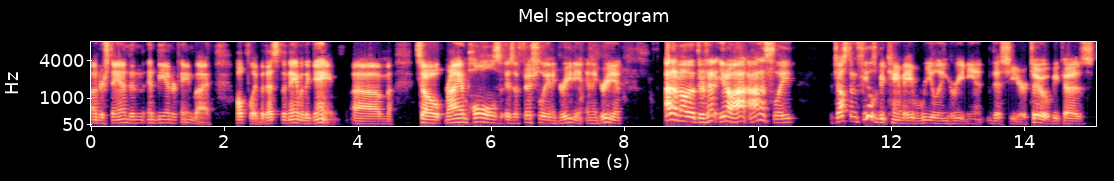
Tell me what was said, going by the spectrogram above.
understand and, and be entertained by, hopefully. But that's the name of the game. Um, so Ryan Poles is officially an ingredient. An ingredient. I don't know that there's any. You know, I, honestly, Justin Fields became a real ingredient this year too, because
